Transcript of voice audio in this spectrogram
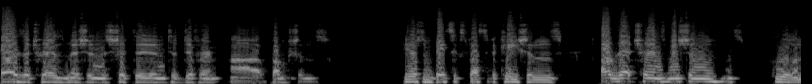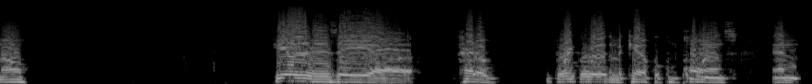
as the transmission is shifted into different uh, functions. Here's some basic specifications of that transmission. That's cool to know. Here is a uh, kind of breakaway of the mechanical components, and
